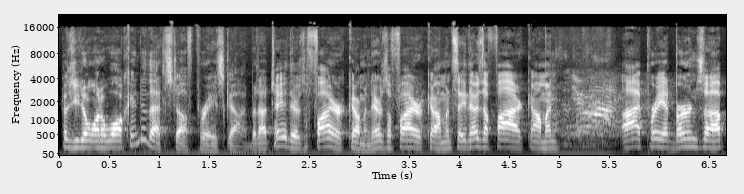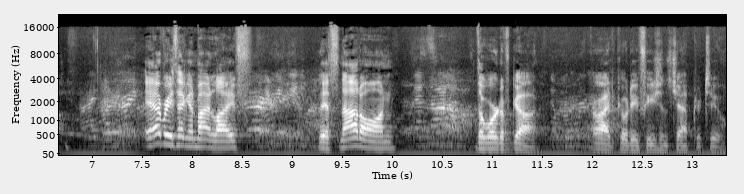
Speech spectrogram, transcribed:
Because you don't want to walk into that stuff, praise God. But I tell you, there's a fire coming. There's a fire coming. Say, there's a fire coming. I pray it burns up everything in my life that's not on the Word of God. All right, go to Ephesians chapter 2.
